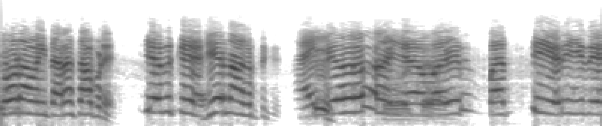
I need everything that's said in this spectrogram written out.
சோடா வாங்கி தரேன் சாப்பிடு. எதுக்கு? ஜீரணம் ஆகிறதுக்கு. ஐயோ என் வயிறு பத்தி எரியுது.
